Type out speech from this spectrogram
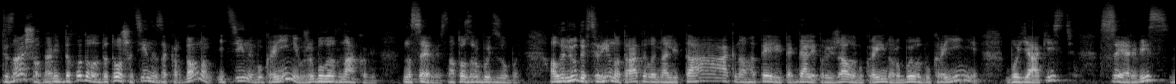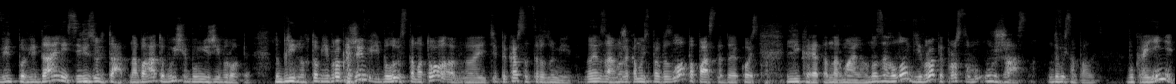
ти знаєш, що навіть доходило до того, що ціни за кордоном і ціни в Україні вже були однакові на сервіс, на то зробити зуби. Але люди все рівно тратили на літак, на готелі і так далі. Приїжджали в Україну, робили в Україні, бо якість, сервіс, відповідальність і результат набагато вищий був ніж в Європі. Ну блін, ну хто в Європі жив і були стоматолога, в- і ті прекрасно це розуміють. Ну я не знаю, може комусь повезло попасти до якогось лікаря там нормального. Ну загалом в Європі просто ужасно. Ну, Дивись на палець. В Україні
